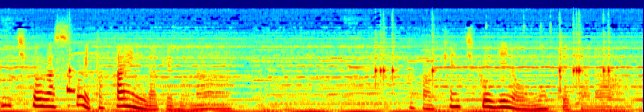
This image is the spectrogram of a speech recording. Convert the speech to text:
建築がすごい高いんだけどな。だから建築技能を持ってたら。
